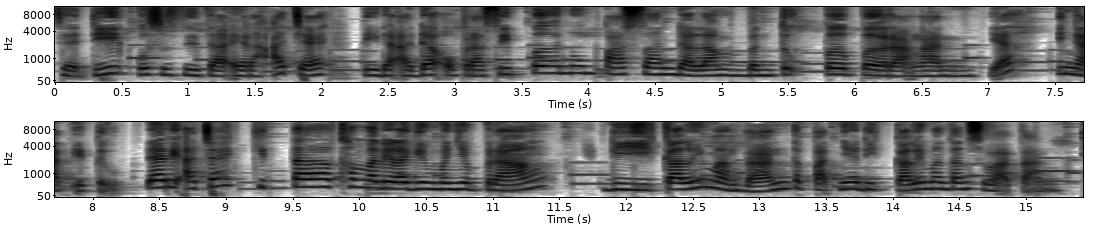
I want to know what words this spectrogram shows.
Jadi khusus di daerah Aceh tidak ada operasi penumpasan dalam bentuk peperangan ya. Ingat itu. Dari Aceh kita kembali lagi menyeberang di Kalimantan, tepatnya di Kalimantan Selatan.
